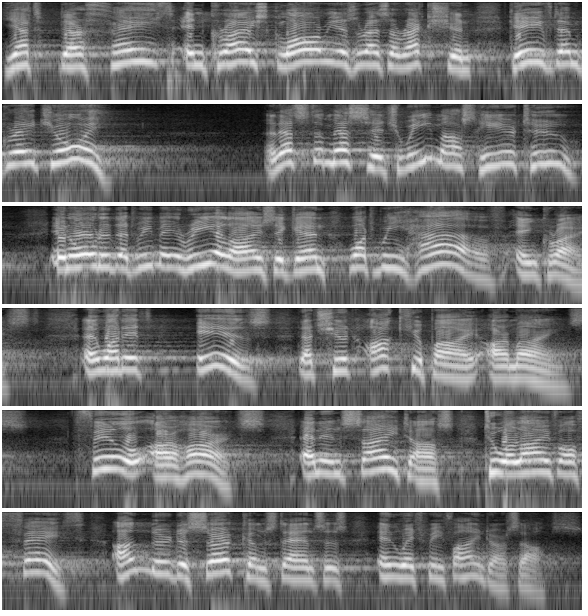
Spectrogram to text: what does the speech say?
Yet their faith in Christ's glorious resurrection gave them great joy. And that's the message we must hear too, in order that we may realize again what we have in Christ and what it is that should occupy our minds, fill our hearts, and incite us to a life of faith under the circumstances in which we find ourselves.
